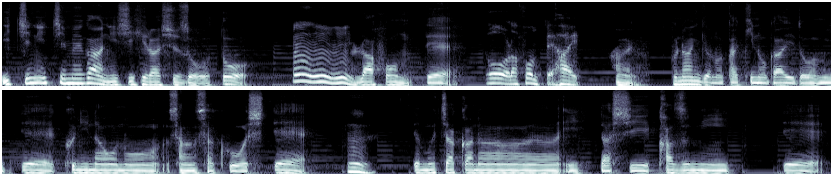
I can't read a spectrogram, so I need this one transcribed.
1日目が西平酒造とうんうんうん。ラフォンテ、おーラフォンテ、はい。はい。プナンギョの滝のガイドを見て、国直の散策をして、うん。で、ムチャカナ行ったし、カズミ行って、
